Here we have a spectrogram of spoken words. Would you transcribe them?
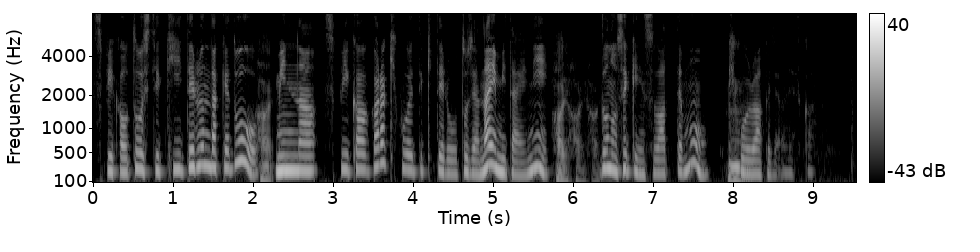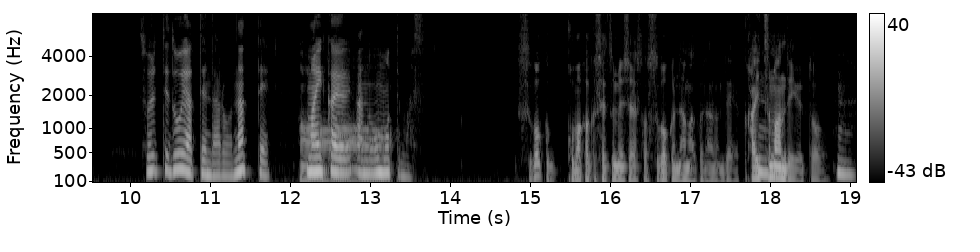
スピーカーを通して聞いてるんだけど、はい。みんなスピーカーから聞こえてきてる音じゃないみたいにはいはいはい。どの席に座っても聞こえるわけじゃないですか、それってどうやってんだろうなって毎回あの思ってますすごく細かく説明しだすとすごく長くなるんでかいつまんで言うと、うん。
